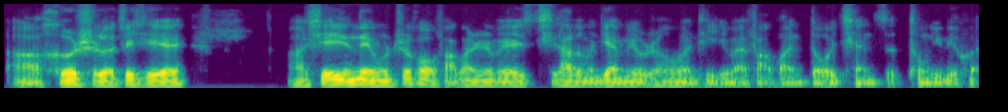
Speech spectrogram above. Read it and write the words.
啊核实了这些。啊，协议内容之后，法官认为其他的文件没有任何问题，一般法官都会签字同意离婚。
